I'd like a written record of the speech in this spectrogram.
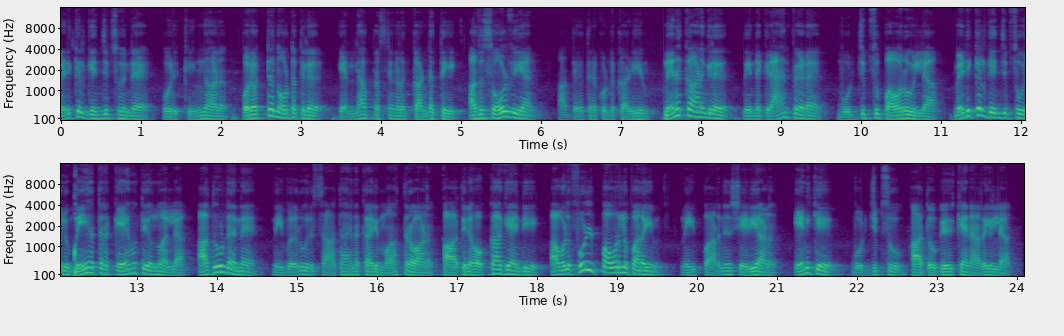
മെഡിക്കൽ ഗെഞ്ചിപ്സുവിന്റെ ഒരു കിങ് ആണ് ഒരൊറ്റ നോട്ടത്തിൽ എല്ലാ പ്രശ്നങ്ങളും കണ്ടെത്തി അത് സോൾവ് ചെയ്യാൻ അദ്ദേഹത്തിനെ കൊണ്ട് കഴിയും. നിനക്കാണെങ്കിൽ നിന്റെ ഗ്രാൻഡ് പേയുടെ വുഡ്ജിപ്സു പവറും ഇല്ല. മെഡിക്കൽ ഗെഞ്ചിപ്സുവിലും നീ അത്ര കേമത്തെയൊന്നും അല്ല. അതുകൊണ്ട് തന്നെ നീ വെറും ഒരു സാധാരണക്കാരി മാത്രമാണ്. അതിന് ഹൊക്കാകെ ആന്റി അവൾ ഫുൾ പവറിൽ പറയും നീ പറഞ്ഞത് ശരിയാണ്. എനിക്ക് വുഡ്ജിപ്സു അത് ഉപയോഗിക്കാൻ അറിയില്ല.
